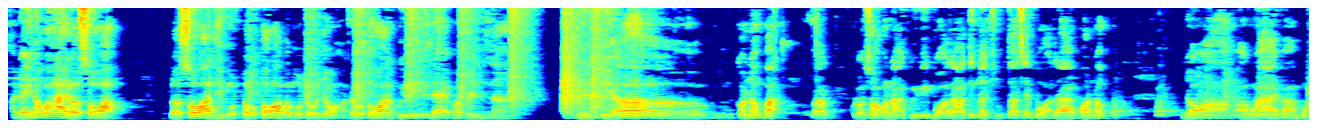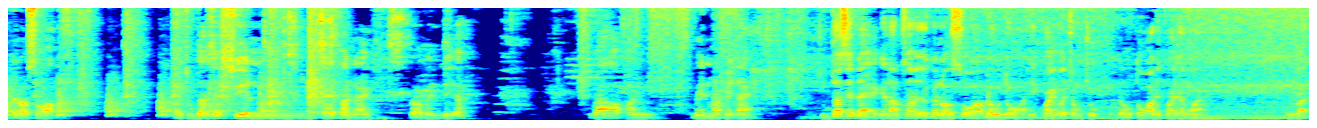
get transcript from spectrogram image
Ở đây nó có hai lò xo. Lò xo thì một đầu to và một đầu nhỏ. Đầu to quý vị để vào bên uh, bên phía uh, con ốc vặn. Và lò xo còn lại quý vị bỏ ra, tức là chúng ta sẽ bỏ ra con ốc nhỏ ở ngoài và một cái lò xo và chúng ta sẽ xuyên cái phần này vào bên đĩa và ở phần bên mặt bên này. Chúng ta sẽ để cái làm sao cho cái lò xo đầu nhỏ thì quay vào trong trục, đầu to thì quay ra ngoài. Như vậy.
